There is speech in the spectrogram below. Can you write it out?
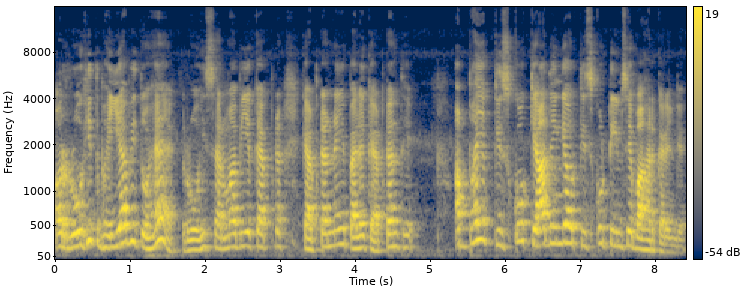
और रोहित भैया भी तो हैं। रोहित शर्मा भी एक कैप्टन कैप्टन नहीं पहले कैप्टन थे। अब भाई, अब किसको क्या देंगे और किसको टीम से बाहर करेंगे?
